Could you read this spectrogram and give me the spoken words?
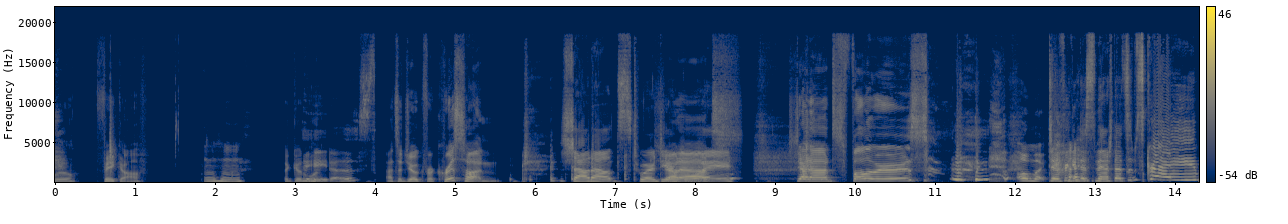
Woo. Fake off. mm-hmm. A good They one. hate us. That's a joke for Chris Hutton. Shout outs to our dear Shout boy. outs. Shout outs, followers. Oh my Don't forget to smash that subscribe.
